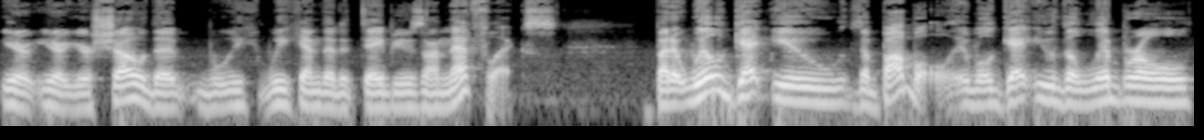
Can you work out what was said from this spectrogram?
your your, your show the week, weekend that it debuts on Netflix. But it will get you the bubble. It will get you the liberal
